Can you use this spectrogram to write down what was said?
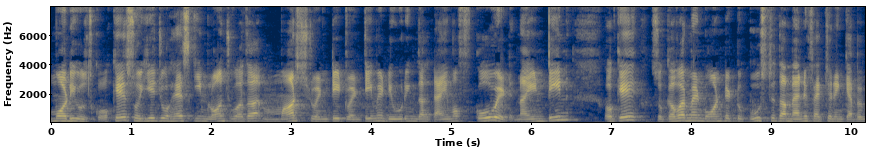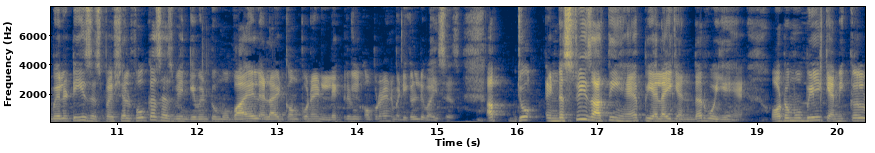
modules को ओके okay? सो so ये जो है स्कीम लॉन्च हुआ था मार्च 2020 में during the time of COVID 19 okay so government wanted to boost the manufacturing capabilities a special focus has been given to mobile allied component electrical component medical devices अब जो इंडस्ट्रीज़ आती हैं पीएलआई के अंदर वो ये हैं automobile chemical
